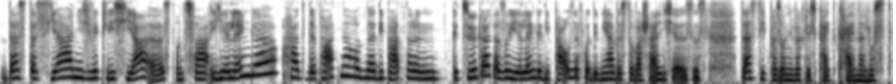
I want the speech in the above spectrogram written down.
dass das Ja nicht wirklich Ja ist. Und zwar, je länger hat der Partner oder die Partnerin gezögert, also je länger die Pause vor dem Ja, desto wahrscheinlicher ist es, dass die Person in Wirklichkeit keine Lust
